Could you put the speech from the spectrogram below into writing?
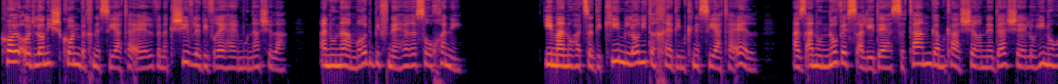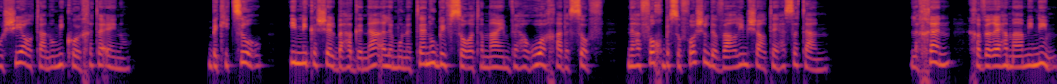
כל עוד לא נשכון בכנסיית האל ונקשיב לדברי האמונה שלה, אנו נעמוד בפני הרס רוחני. אם אנו הצדיקים לא נתאחד עם כנסיית האל, אז אנו נובס על ידי השטן גם כאשר נדע שאלוהינו הושיע אותנו מכל חטאינו. בקיצור, אם ניכשל בהגנה על אמונתנו בבשורת המים והרוח עד הסוף, נהפוך בסופו של דבר למשרתי השטן. לכן, חברי המאמינים,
